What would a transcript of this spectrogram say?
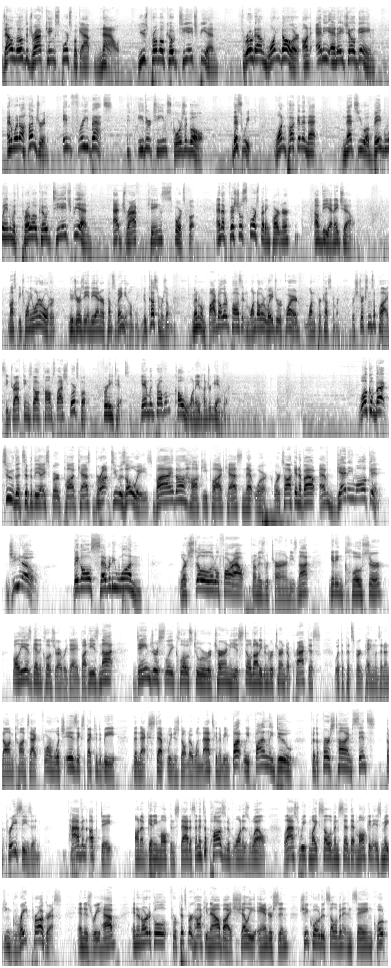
Download the DraftKings Sportsbook app now. Use promo code THPN, throw down $1 on any NHL game, and win 100 in free bets if either team scores a goal. This week, one puck in the net nets you a big win with promo code THPN at DraftKings Sportsbook, an official sports betting partner of the NHL. Must be 21 or older, New Jersey, Indiana, or Pennsylvania only. New customers only. Minimum $5 deposit and $1 wager required, one per customer. Restrictions apply. See DraftKings.com slash sportsbook for details. Gambling problem? Call 1-800-GAMBLER. Welcome back to the Tip of the Iceberg podcast, brought to you as always by the Hockey Podcast Network. We're talking about Evgeny Malkin, Geno, big ol' 71. We're still a little far out from his return. He's not getting closer. Well, he is getting closer every day, but he's not dangerously close to a return. He is still not even returned to practice with the Pittsburgh Penguins in a non contact form, which is expected to be the next step. We just don't know when that's going to be. But we finally do, for the first time since the preseason, have an update on Evgeny Malkin's status, and it's a positive one as well. Last week, Mike Sullivan said that Malkin is making great progress in his rehab. In an article for Pittsburgh Hockey Now by Shelly Anderson, she quoted Sullivan in saying, quote,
